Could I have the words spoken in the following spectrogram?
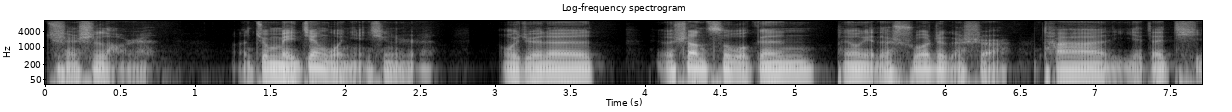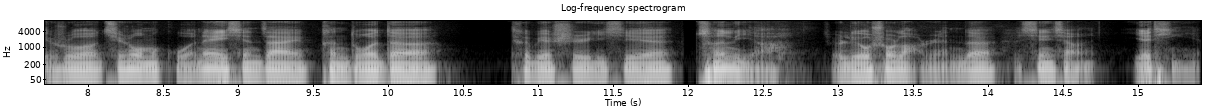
全是老人啊，就没见过年轻人。我觉得。呃，上次我跟朋友也在说这个事儿，他也在提说，其实我们国内现在很多的，特别是一些村里啊，就是留守老人的现象也挺严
